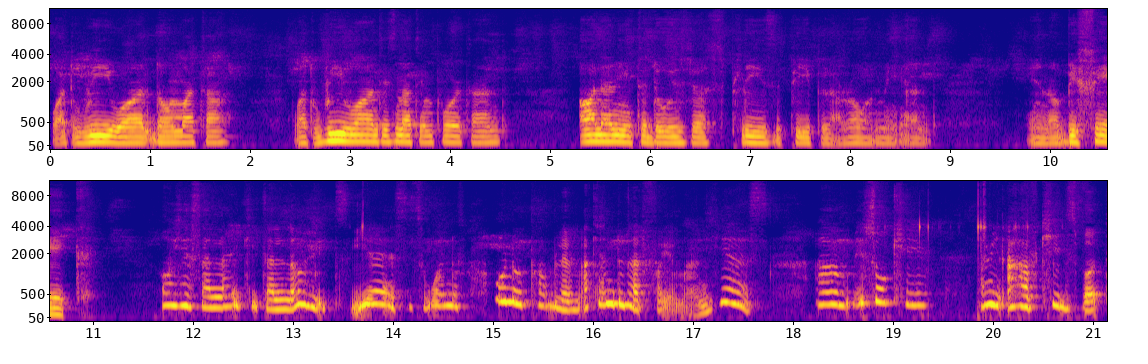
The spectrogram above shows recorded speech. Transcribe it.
What we want don't matter. What we want is not important. All I need to do is just please the people around me and you know be fake. Oh yes, I like it. I love it. Yes, it's wonderful. Oh no problem. I can do that for you, man. Yes. Um, it's okay. I mean, I have kids, but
